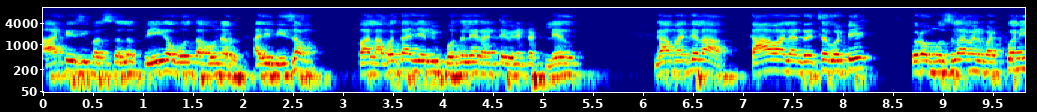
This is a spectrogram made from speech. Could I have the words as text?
ఆర్టీసీ బస్సుల్లో ఫ్రీగా పోతూ ఉన్నారు. అది నిజం. వాళ్ళు అబద్ధాలు చెప్పి పొందలేరంటే వినేటట్టు లేదు. ఇంకా మధ్యలో కావాలని రెచ్చగొట్టి ఎవరో ముసలామెను పట్టుకొని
